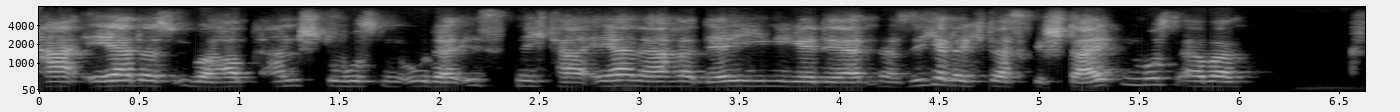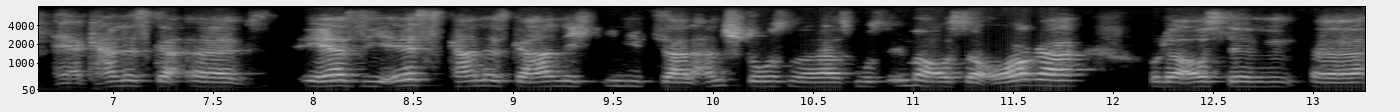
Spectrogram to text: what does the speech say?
HR das überhaupt anstoßen oder ist nicht HR nachher derjenige, der sicherlich das gestalten muss, aber er kann es, äh, er, sie, es kann es gar nicht initial anstoßen, sondern es muss immer aus der Orga oder aus dem, äh,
